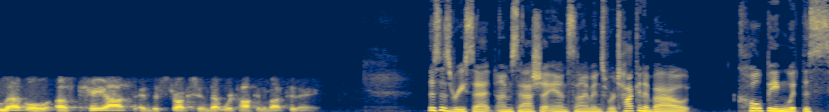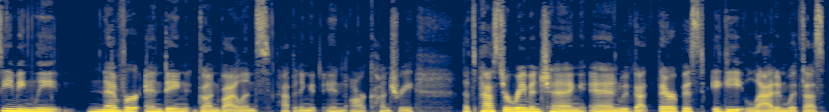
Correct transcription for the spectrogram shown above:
level of chaos and destruction that we're talking about today. This is Reset. I'm Sasha Ann Simons. We're talking about coping with the seemingly never ending gun violence happening in our country. That's Pastor Raymond Chang, and we've got therapist Iggy Ladden with us.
